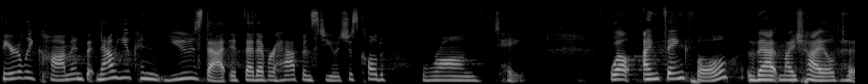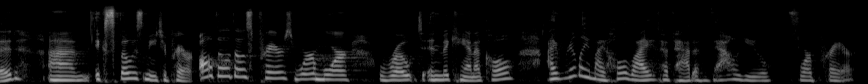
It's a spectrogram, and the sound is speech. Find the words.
fairly common, but now you can use that if that ever happens to you. It's just called wrong tape. Well, I'm thankful that my childhood um, exposed me to prayer. Although those prayers were more rote and mechanical, I really, my whole life, have had a value for prayer.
